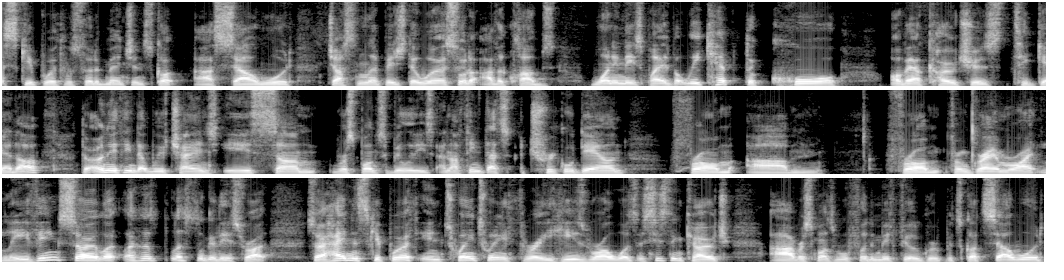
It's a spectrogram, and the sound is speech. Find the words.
Skipworth was sort of mentioned, Scott uh, Selwood, Justin Leppitsch. There were sort of other clubs wanting these players, but we kept the core of our coaches together. The only thing that we've changed is some responsibilities, and I think that's a trickle down from um, from from Graham Wright leaving. So like, like let's, let's look at this, right? So Hayden Skipworth in 2023, his role was assistant coach, uh, responsible for the midfield group with Scott Selwood.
